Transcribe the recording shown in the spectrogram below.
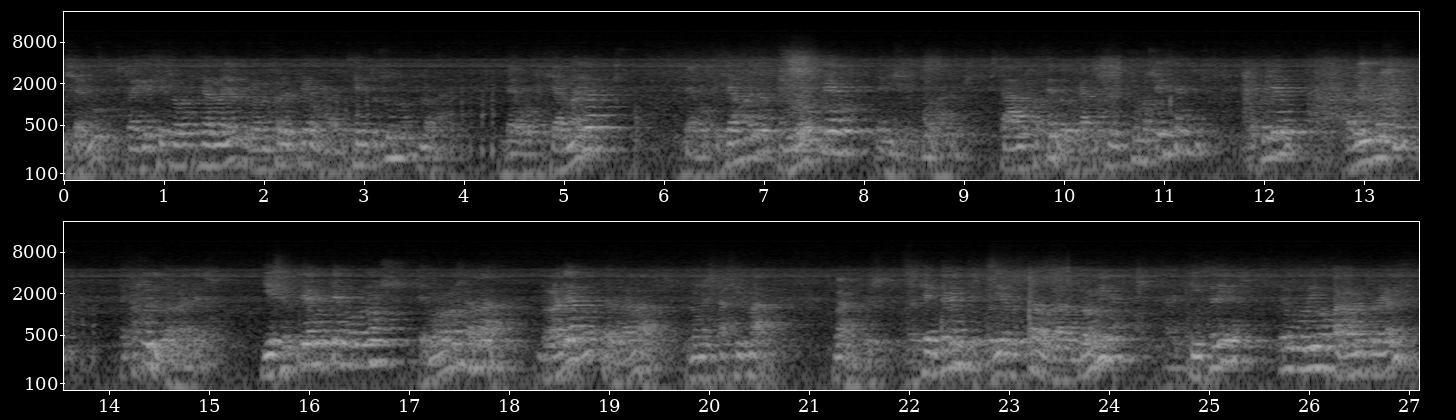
dixeron, isto hai que decirlo a oficial maior, que o mejor empleo para 201 no dá. Debo chamalo e eu creo e dixo, non vale, estábamos facendo 400 e colleu, abrimose e pasou de Baralles e ese pliego temos nos temos nos rallado, rallado e rallado non está firmado bueno, pois pues, recientemente podía do Estado da Autonomía hai 15 días eu volví ao Parlamento de Galicia.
